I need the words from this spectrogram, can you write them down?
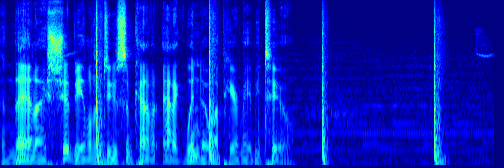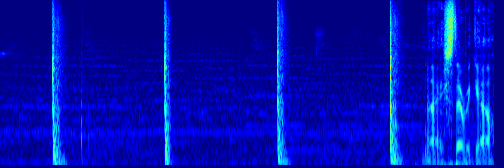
And then I should be able to do some kind of an attic window up here maybe too. Nice, there we go.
